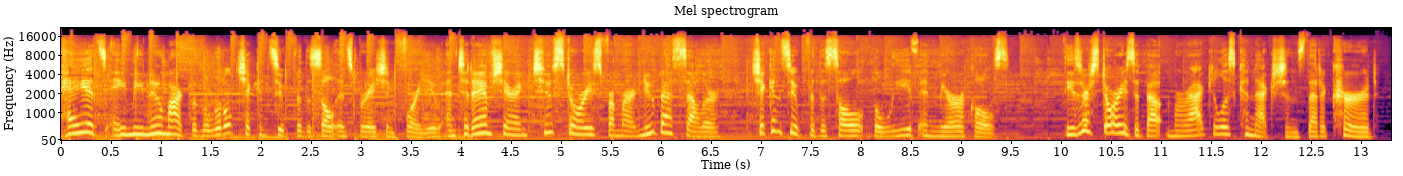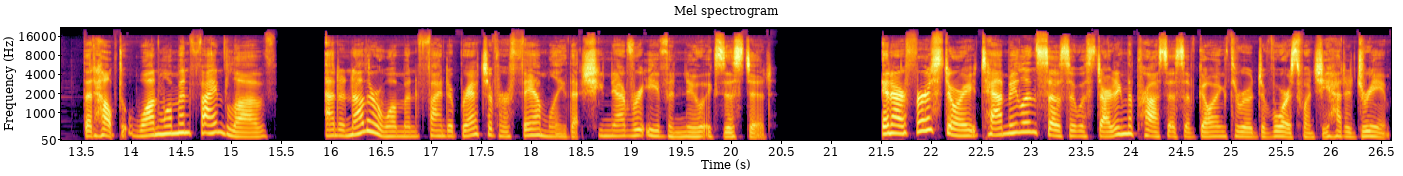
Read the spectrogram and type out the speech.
Hey, it's Amy Newmark with a little Chicken Soup for the Soul inspiration for you. And today I'm sharing two stories from our new bestseller, Chicken Soup for the Soul Believe in Miracles. These are stories about miraculous connections that occurred that helped one woman find love and another woman find a branch of her family that she never even knew existed. In our first story, Tammy Lynn Sosa was starting the process of going through a divorce when she had a dream.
